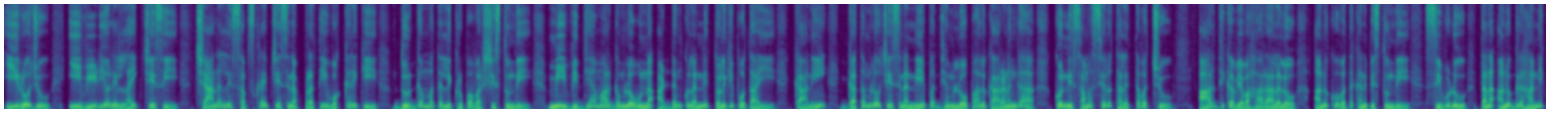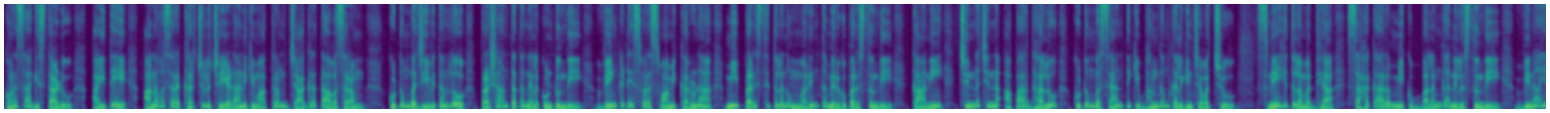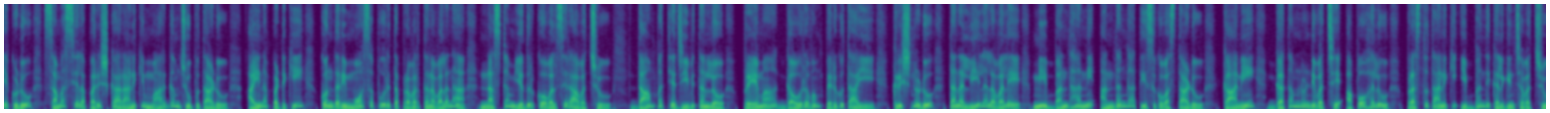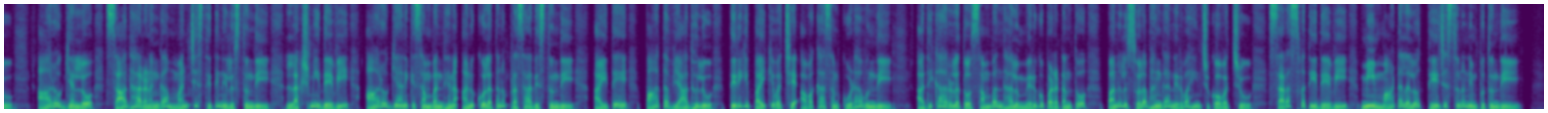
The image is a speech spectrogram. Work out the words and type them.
ఈరోజు ఈ వీడియోని లైక్ చేసి ఛానల్ని సబ్స్క్రైబ్ చేసిన ప్రతి ఒక్కరికి దుర్గమ్మ తల్లి కృప వర్షిస్తుంది. మీ విద్యా మార్గంలో ఉన్న అడ్డంకులన్నీ తొలగిపోతాయి. కానీ గతంలో చేసిన నేపథ్యం లోపాలు కారణంగా కొన్ని సమస్యలు తలెత్తవచ్చు. ఆర్థిక వ్యవహారాలలో అనుకూవత కనిపిస్తుంది. శివుడు తన అనుగ్రహాన్ని కొనసాగిస్తాడు. అయితే అనవసర ఖర్చులు చేయడానికి మాత్రం జాగ్రత్త అవసరం. కుటుంబ జీవితంలో ప్రశాంతత నెలకొంటుంది. వెంకటేశ్వర స్వామి కరుణ మీ పరిస్థితులను మరింత మెరుగుపరుస్తుంది. కానీ చిన్న చిన్న అపార్థాలు కుటుంబ శాంతికి భంగం కలిగించవచ్చు. స్నేహితుల మధ్య సహకారం మీకు బలంగా నిలుస్తుంది. వినాయకుడు సమస్యల పరిష్కారానికి మార్గం చూపుతాడు. అయినప్పటికీ కొందరి మోసపూరిత ప్రవర్తన వలన నష్టం ఎదుర్కోవలసి రావచ్చు. దాంపత్య జీవితంలో ప్రేమ గౌరవం పెరుగుతాయి. కృష్ణుడు తన లీలల వలె మీ బంధాన్ని అందంగా తీసుకువస్తాడు. కాని గతం నుండి వచ్చే అపోహలు ప్రస్తుతానికి ఇబ్బంది కలిగించవచ్చు. ఆరోగ్యంలో సాధారణంగా మంచి స్థితి నిలుస్తుంది. లక్ష్మీదేవి ఆరోగ్యానికి సంబంధిన అనుకూలతను ప్రసాదిస్తుంది. అయితే పాత వ్యాధులు తిరిగి పైకి వచ్చే అవకాశం కూడా ఉంది. అధికారులతో సంబంధాలు మెరుగుపడటంతో పనులు సులభంగా నిర్వహించుకోవచ్చు. సరస్వతీదేవి మీ మాటలలో తేజస్సును నింపుతుంది.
